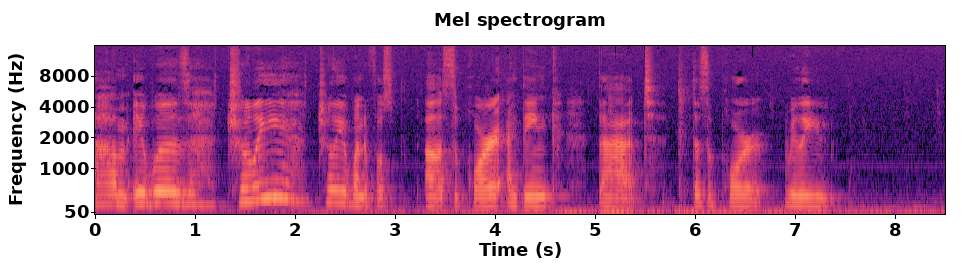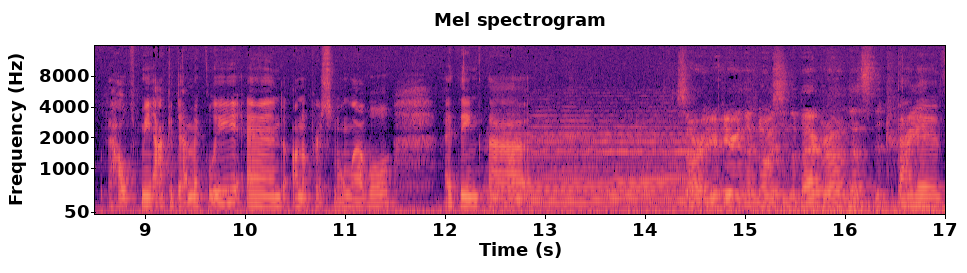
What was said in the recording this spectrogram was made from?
Um, it was truly, truly a wonderful uh, support. I think that the support really helped me academically and on a personal level. I think that Sorry, you're hearing the noise in the background. That's the train. that is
